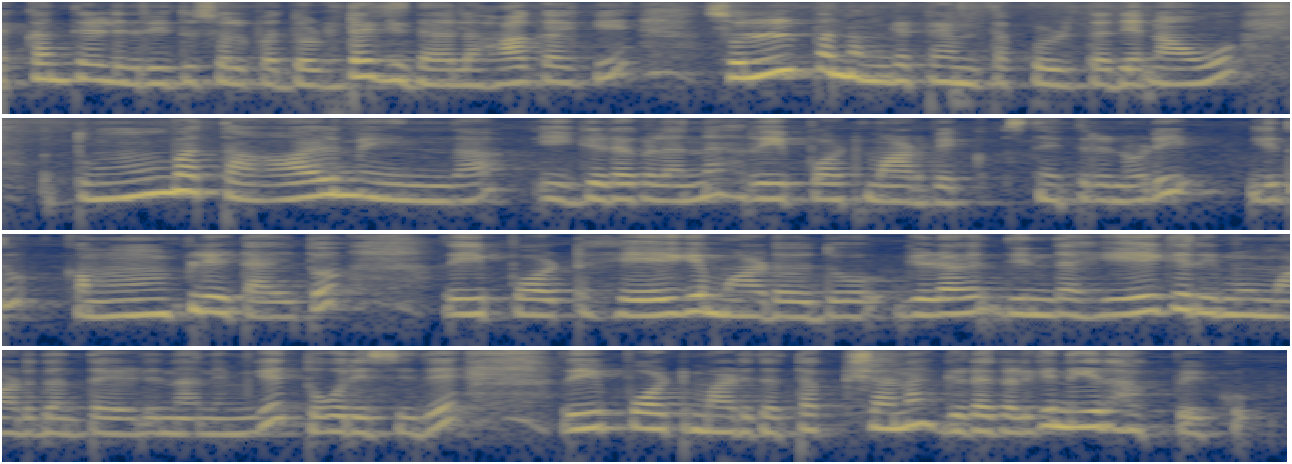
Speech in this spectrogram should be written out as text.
ಯಾಕಂತ ಹೇಳಿದರೆ ಇದು ಸ್ವಲ್ಪ ದೊಡ್ಡ ಗಿಡ ಅಲ್ಲ. ಹಾಗಾಗಿ ಸ್ವಲ್ಪ ನಮಗೆ ಟೈಮ್ ತಗೊಳ್ತದೆ. ನಾವು ತುಂಬ ತಾಳ್ಮೆಯಿಂದ ಈ ಗಿಡಗಳನ್ನು ರೀಪಾಟ್ ಮಾಡಬೇಕು. ಸ್ನೇಹಿತರೆ ನೋಡಿ, ಇದು ಕಂಪ್ಲೀಟ್ ಆಯಿತು. ಆಯಿತು. ರೀಪಾಟ್ ಹೇಗೆ ಮಾಡೋದು, ಗಿಡದಿಂದ ಹೇಗೆ ರಿಮೂವ್ ಮಾಡೋದು ಅಂತ ಹೇಳಿ ನಾನು ನಿಮಗೆ ತೋರಿಸಿದೆ. ರೀಪಾಟ್ ಮಾಡಿದ ತಕ್ಷಣ ಗಿಡಗಳಿಗೆ ನೀರು ಹಾಕಬೇಕು.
